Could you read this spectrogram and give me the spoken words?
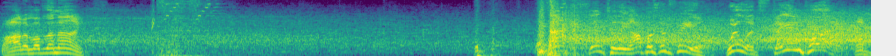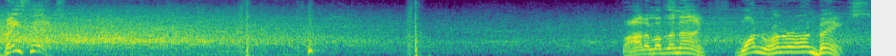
Bottom of the ninth. That's sent to the opposite field. Will it stay in play? A base hit. Bottom of the ninth. One runner on base.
